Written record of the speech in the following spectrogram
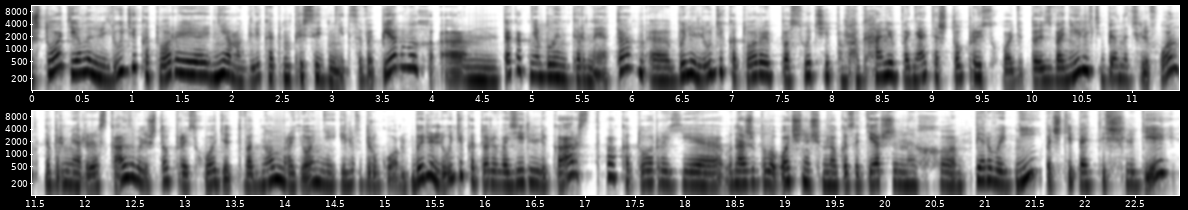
Что делали люди, которые не могли к этому присоединиться? Во-первых, эм, так как не было интернета, э, были люди, которые, по сути, помогали понять, а что происходит. То есть звонили тебе на телефон, например, рассказывали, что происходит в одном районе или в другом. Были люди, которые возили лекарства, которые... У нас же было очень-очень много задержанных э, первые дни, почти 5000 людей,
